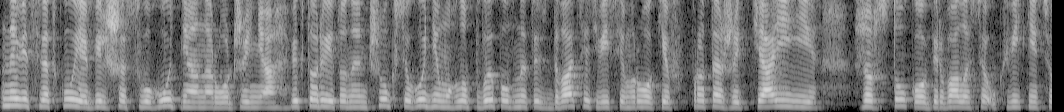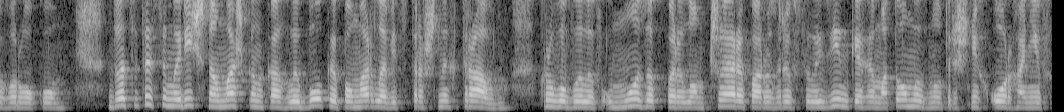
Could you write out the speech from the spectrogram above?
Не відсвяткує більше свого дня народження. Вікторії Тоненчук сьогодні могло б виповнитись 28 років, проте життя її жорстоко обірвалося у квітні цього року. 27-річна мешканка глибоки померла від страшних травм: крововилив у мозок, перелом черепа, розрив селезінки, гематоми внутрішніх органів.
